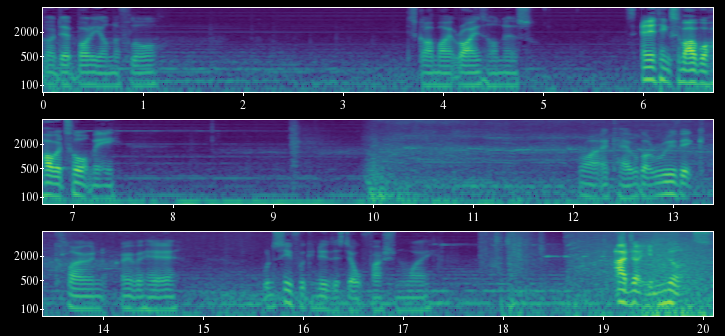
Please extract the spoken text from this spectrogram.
Got a dead body on the floor. This guy might rise on us. It's anything survival horror taught me. Right, okay, we've got Ruvik clone over here. We'll see if we can do this the old fashioned way. Agile, you nuts!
